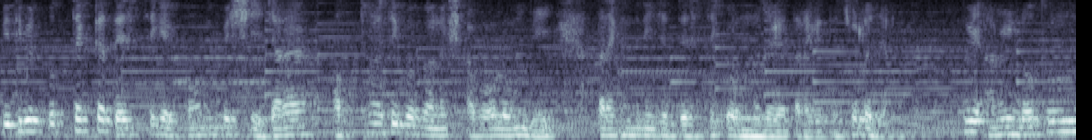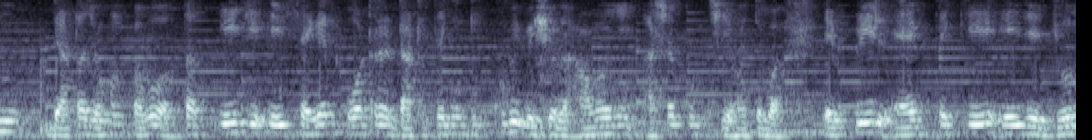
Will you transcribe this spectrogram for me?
পৃথিবীর প্রত্যেকটা দেশ থেকে কম বেশি যারা অর্থনৈতিকভাবে অনেক স্বাবলম্বী, তারা কিন্তু নিজের দেশ থেকে অন্য জায়গায় তারা কিন্তু চলে যান। তুই, আমি নতুন ডাটা যখন পাবো, অর্থাৎ এই যে এই সেকেন্ড কোয়ার্টারের ডাটাতে কিন্তু খুবই বেশি হবে। আমি আশা করছি হয়তোবা এপ্রিল এক থেকে এই যে জুন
